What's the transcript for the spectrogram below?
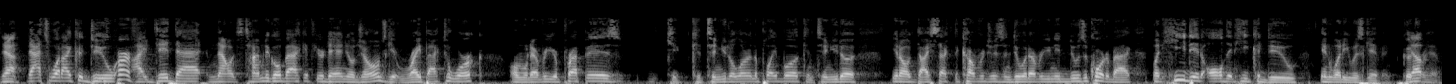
Yeah. That's what I could do. perfect. I did that. Now it's time to go back. If you're Daniel Jones, get right back to work on whatever your prep is. C- continue to learn the playbook, continue to, you know, dissect the coverages and do whatever you need to do as a quarterback. But he did all that he could do in what he was given. Good Yep. for him.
